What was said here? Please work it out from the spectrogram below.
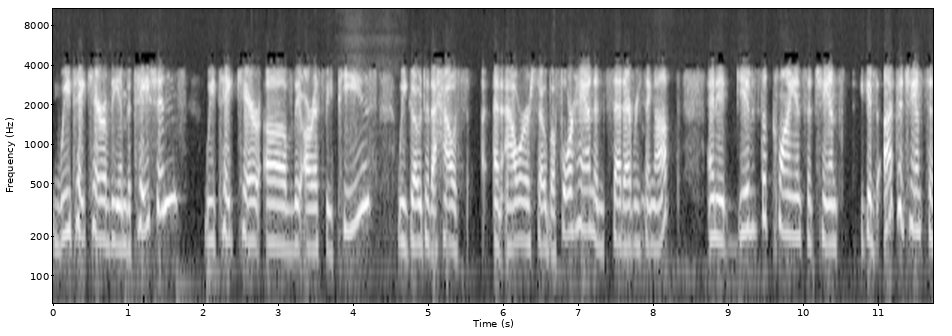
We take care of the invitations we take care of the RSVPs. We go to the house an hour or so beforehand and set everything up. And it gives the clients a chance, it gives us a chance to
